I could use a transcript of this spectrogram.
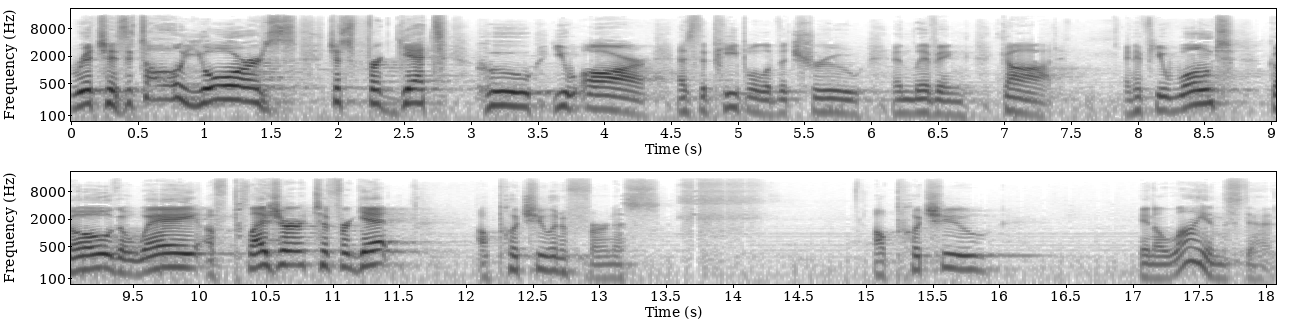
riches. It's all yours. Just forget who you are as the people of the true and living God. And if you won't go the way of pleasure to forget, I'll put you in a furnace. I'll put you in a lion's den.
